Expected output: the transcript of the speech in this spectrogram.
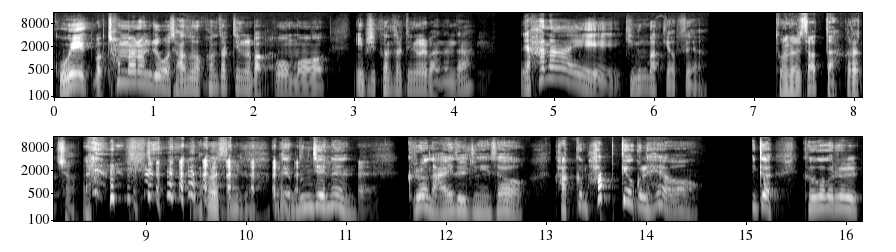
고액 막 천만 원 주고 자소서 컨설팅을 받고 뭐 입시 컨설팅을 받는다. 그냥 하나의 기능밖에 없어요. 돈을 썼다. 그렇죠. 네, 그렇습니다. 근데 네. 문제는 네. 그런 아이들 중에서 가끔 합격을 해요. 그러니까 그거를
